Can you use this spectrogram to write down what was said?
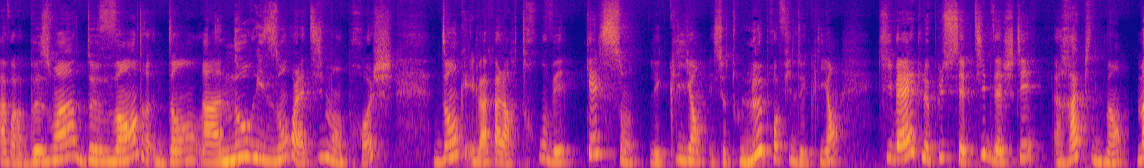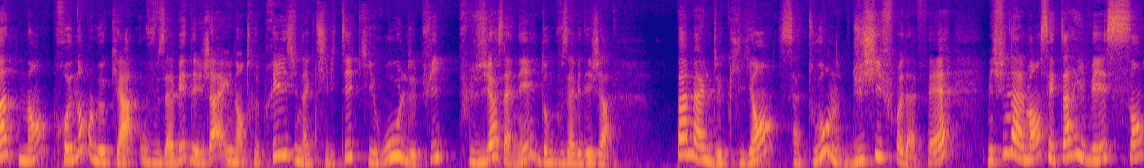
avoir besoin de vendre dans un horizon relativement proche. Donc, il va falloir trouver quels sont les clients et surtout le profil de clients qui va être le plus susceptible d'acheter rapidement. Maintenant, prenons le cas où vous avez déjà une entreprise, une activité qui roule depuis plusieurs années, donc vous avez déjà pas mal de clients, ça tourne, du chiffre d'affaires, mais finalement c'est arrivé sans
